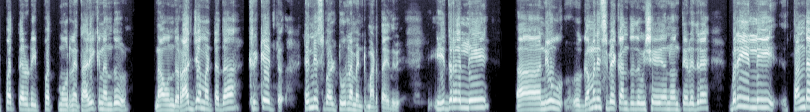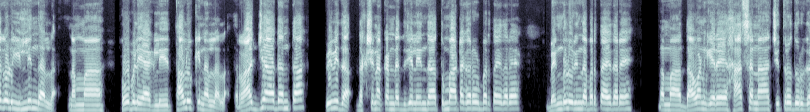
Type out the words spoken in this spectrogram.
ಇಪ್ಪತ್ತೆರಡು ಇಪ್ಪತ್ತ್ ಮೂರನೇ ತಾರೀಕಿನಂದು ನಾವೊಂದು ರಾಜ್ಯ ಮಟ್ಟದ ಕ್ರಿಕೆಟ್, ಟೆನ್ನಿಸ್ ಬಾಲ್ ಟೂರ್ನಮೆಂಟ್ ಮಾಡ್ತಾ ಇದ್ವಿ. ಇದರಲ್ಲಿ ನೀವು ಗಮನಿಸಬೇಕಂತದ್ದು ವಿಷಯ ಏನು ಅಂತ ಹೇಳಿದ್ರೆ, ಬರೀ ಇಲ್ಲಿ ತಂಡಗಳು ಇಲ್ಲಿಂದ ಅಲ್ಲ, ನಮ್ಮ ಹೋಬಳಿ ಆಗ್ಲಿ, ತಾಲೂಕಿನಲ್ಲಲ್ಲ ರಾಜ್ಯಾದಂತ ವಿವಿಧ ದಕ್ಷಿಣ ಕನ್ನಡ ಜಿಲ್ಲೆಯಿಂದ ತುಂಬಾ ಆಟಗಾರರು ಬರ್ತಾ ಇದ್ದಾರೆ, ಬೆಂಗಳೂರಿಂದ ಬರ್ತಾ ಇದ್ದಾರೆ, ನಮ್ಮ ದಾವಣಗೆರೆ, ಹಾಸನ, ಚಿತ್ರದುರ್ಗ,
